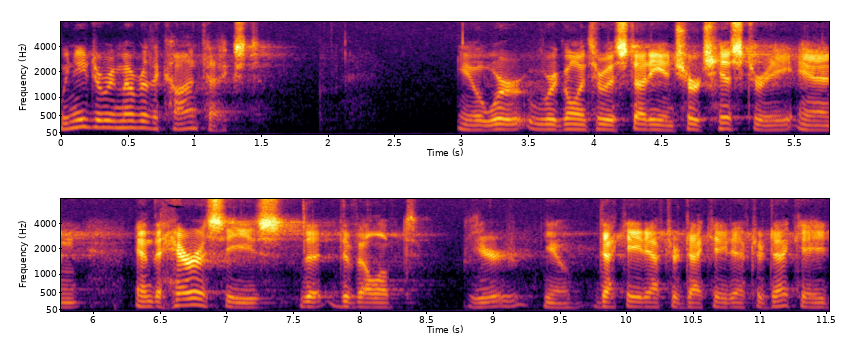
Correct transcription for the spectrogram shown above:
we need to remember the context. You know, we're, we're going through a study in church history, and and the heresies that developed year, you know, decade after decade after decade,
